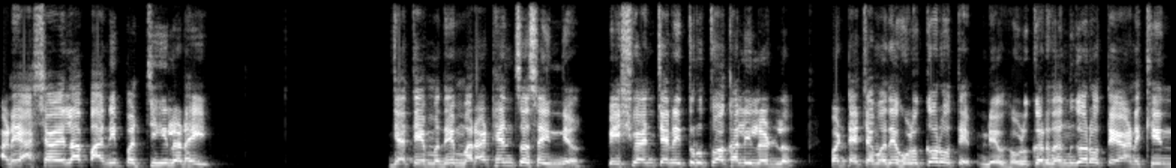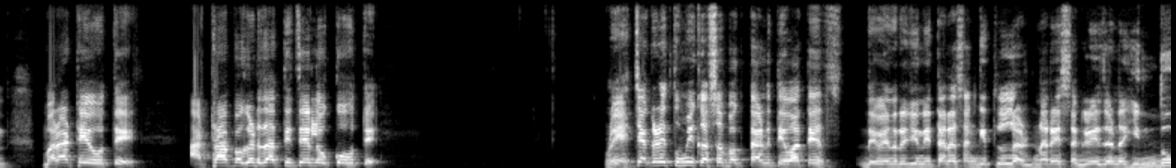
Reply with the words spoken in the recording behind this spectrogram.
आणि अशा वेळेला पानिपतची ही लढाई ज्याच्यामध्ये मराठ्यांचं सैन्य पेशव्यांच्या नेतृत्वाखाली लढलं पण त्याच्यामध्ये होळकर होते. म्हणजे होळकर धनगर होते आणखीन मराठे होते अठरा पगड जातीचे लोक होते. म्हणजे ह्याच्याकडे तुम्ही कसं बघता? आणि तेव्हा ते देवेंद्रजींनी त्यांना सांगितलं लढणारे सगळेजण हिंदू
